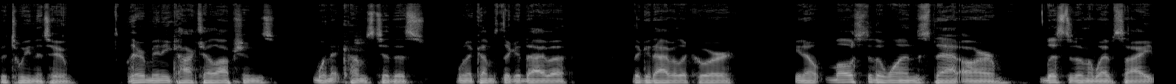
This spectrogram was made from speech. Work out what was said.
between the two. There are many cocktail options when it comes to this. When it comes to Godiva, the Godiva liqueur, you know, most of the ones that are listed on the website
